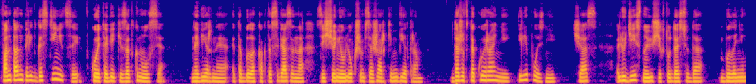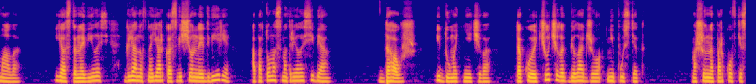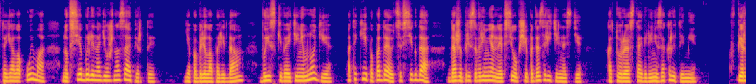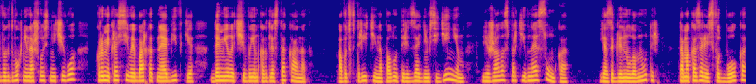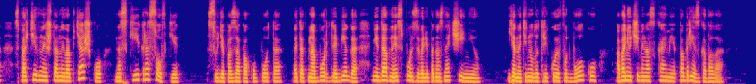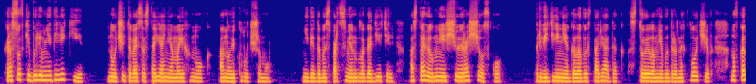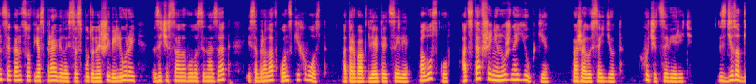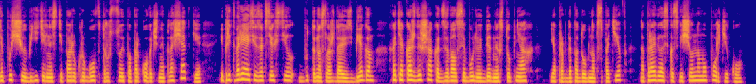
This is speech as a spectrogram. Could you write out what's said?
Фонтан перед гостиницей в кои-то веки заткнулся. Наверное, это было как-то связано с еще не улегшимся жарким ветром. Даже в такой ранний или поздний час людей, снующих туда-сюда, было немало. Я остановилась, глянув на ярко освещенные двери, а потом осмотрела себя. Да уж, и думать нечего. Такое чучело в Беладжо не пустят. Машин на парковке стояла уйма, но все были надежно заперты. Я побрела по рядам, выискивая те немногие, а такие попадаются всегда, даже при современной всеобщей подозрительности, которые оставили незакрытыми. В первых двух не нашлось ничего, кроме красивой бархатной обивки да мелочи выемках для стаканов. А вот в третьей на полу перед задним сиденьем лежала спортивная сумка. Я заглянула внутрь там оказались футболка, спортивные штаны в обтяжку, носки и кроссовки. Судя по запаху пота, этот набор для бега недавно использовали по назначению. Я натянула трико и футболку, а вонючими носками побрезговала. Кроссовки были мне велики, но, учитывая состояние моих ног, оно и к лучшему. Неведомый спортсмен-благодетель оставил мне еще и расческу — Приведение головы в порядок стоило мне выдранных клочьев, но в конце концов я справилась со спутанной шевелюрой, зачесала волосы назад и собрала в конский хвост, оторвав для этой цели полоску отставшей ненужной юбки. Пожалуй, сойдет. Хочется верить. Сделав для пущей убедительности пару кругов трусцой по парковочной площадке и притворяясь изо всех сил, будто наслаждаюсь бегом, хотя каждый шаг отзывался болью в бедных ступнях, я, правдоподобно вспотев, направилась к освещенному портику.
